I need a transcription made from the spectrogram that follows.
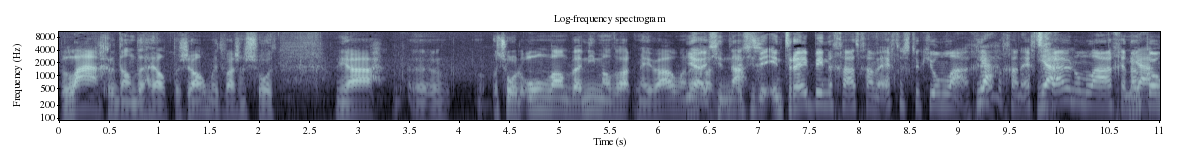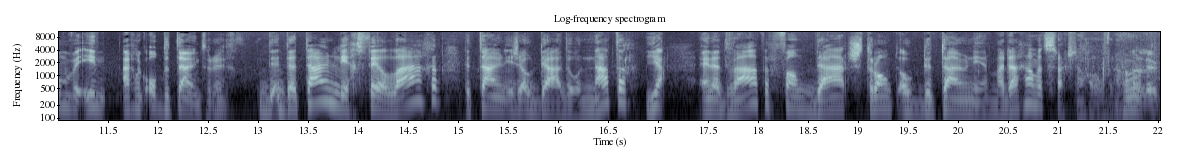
lager dan de Helperzoom. Het was een soort, ja, eh, een soort onland waar niemand wat mee wou. Want Ja, als je, als je de intree binnen gaat, gaan we echt een stukje omlaag. hè? We gaan echt Ja. schuin omlaag en dan Ja. komen we in, eigenlijk op de tuin terecht. De, de tuin ligt veel lager. De tuin is ook daardoor natter. Ja. En het water van daar stroomt ook de tuin in. Maar daar gaan we het straks nog over hebben. Oh, leuk.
